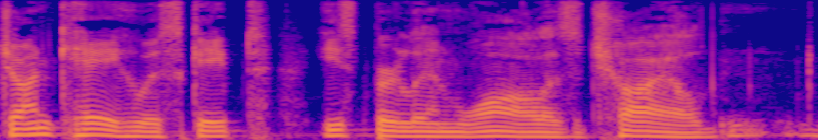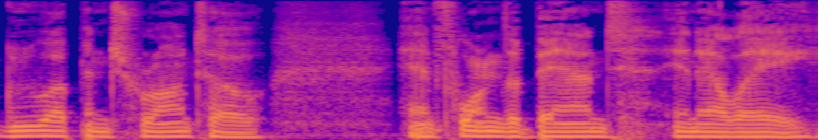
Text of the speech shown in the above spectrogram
John Kay, who escaped East Berlin Wall as a child, grew up in Toronto and formed the band in LA.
